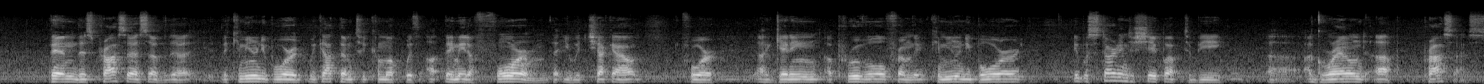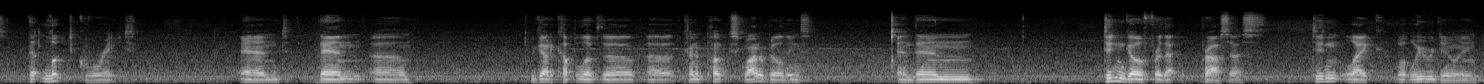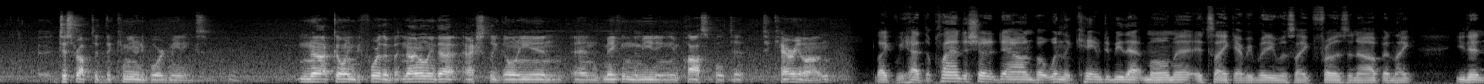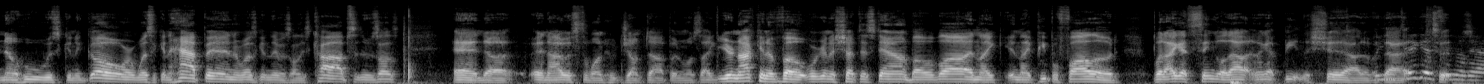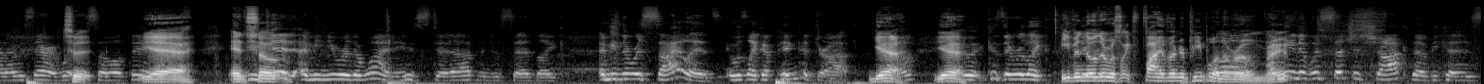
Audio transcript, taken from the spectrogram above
then this process of the, the community board, we got them to come up with, uh, they made a form that you would check out for uh, getting approval from the community board. It was starting to shape up to be uh, a ground up process that looked great. And then um, we got a couple of the uh, kind of punk squatter buildings, and then didn't go for that process. Didn't like what we were doing. Disrupted the community board meetings. Not going before them, but not only that, actually going in and making the meeting impossible to, to carry on. Like we had the plan to shut it down, but when it came to be that moment, it's like everybody was like frozen up and like you didn't know who was going to go or was it going to happen or was gonna, there was all these cops and there was all and uh, and I was the one who jumped up and was like, "You're not going to vote. We're going to shut this down." Blah blah blah. And like and like people followed, but I got singled out and I got beaten the shit out of well, that. You did get to, singled out. I was there. I witnessed to, the whole thing. Yeah, and you so did. I mean, you were the one who stood up and just said like. I mean, there was silence. It was like a pin could drop. Yeah, yeah. Because they were like, Even though were- there was like 500 people in the room, right? I mean, it was such a shock though because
